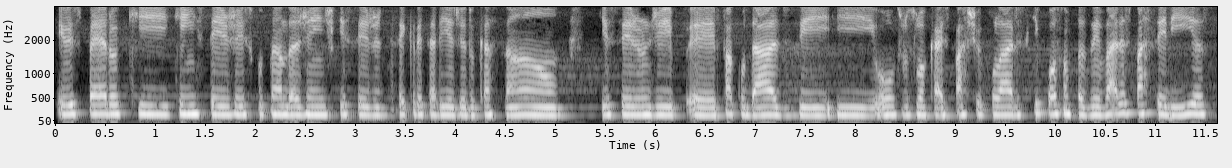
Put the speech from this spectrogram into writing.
Eu espero que quem esteja escutando a gente, que seja de Secretaria de Educação, que sejam de é, faculdades e, e outros locais particulares, que possam fazer várias parcerias,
